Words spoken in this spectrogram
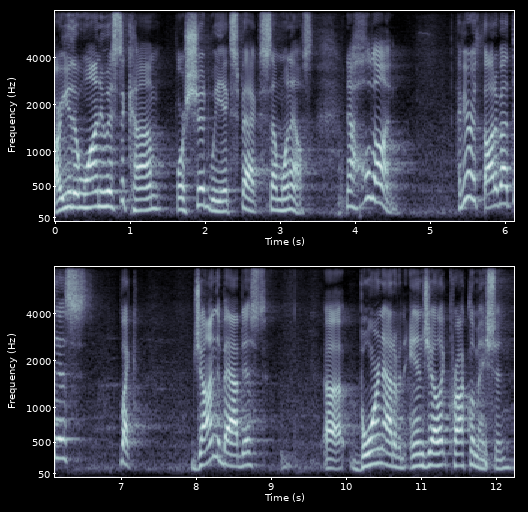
Are you the one who is to come, or should we expect someone else? Now, hold on. Have you ever thought about this? Like, John the Baptist, uh, born out of an angelic proclamation,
